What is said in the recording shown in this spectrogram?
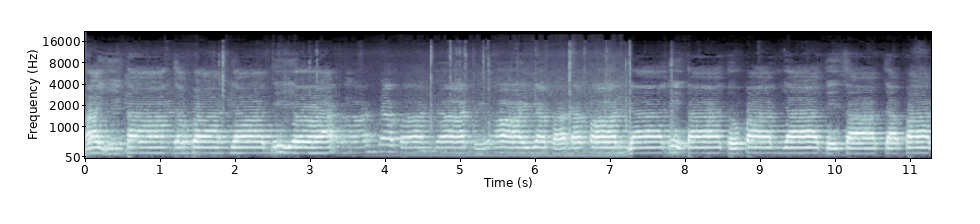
กายิตังจะปัญญาทิโยปัญญาติอายตนะปัญญาติตาตุปัญญาติสัจจะปัญ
